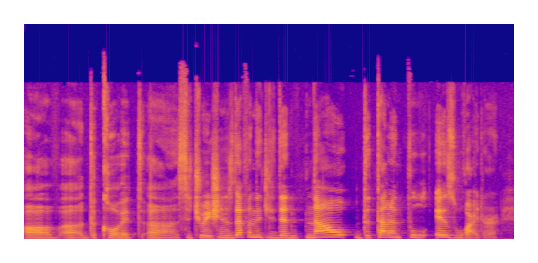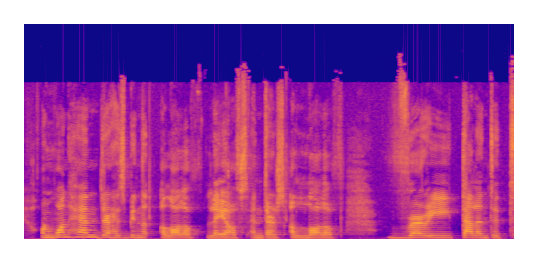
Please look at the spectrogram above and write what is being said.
of uh, the COVID uh, situation is definitely that now the talent pool is wider. On one hand, there has been a lot of layoffs, and there's a lot of very talented,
